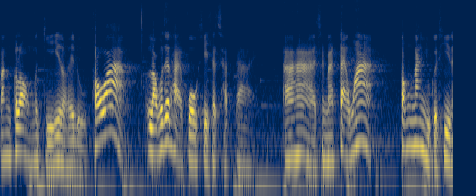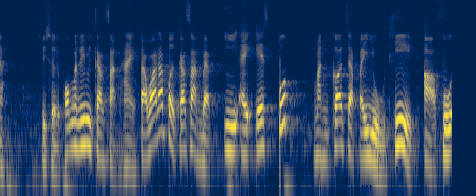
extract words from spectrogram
ตั้งกล้องเมื่อกี้ที่เราให้ดู เพราะว่าเราก็จะถ่าย 4K ชัดๆ ได้ อ่าใช่ไหมแต่ว่าต้องนั่งอยู่กับที่นะเฉยๆ เพราะมันไม่มีการสั่นให้ แต่ว่าถ้าเปิดการสั่นแบบ EIS ปุ๊บ มันก็จะไปอยู่ที่อ่า Full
